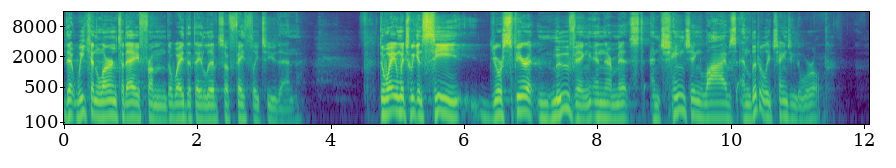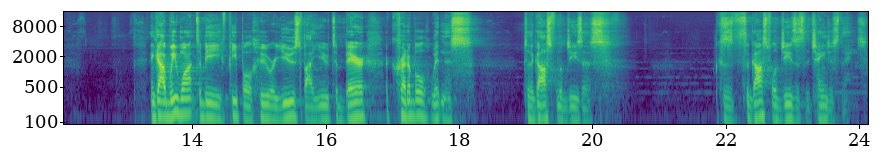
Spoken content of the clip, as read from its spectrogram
that we can learn today from the way that they lived so faithfully to you then. The way in which we can see your spirit moving in their midst and changing lives and literally changing the world. And God, we want to be people who are used by you to bear a credible witness to the gospel of Jesus. Because it's the gospel of Jesus that changes things.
